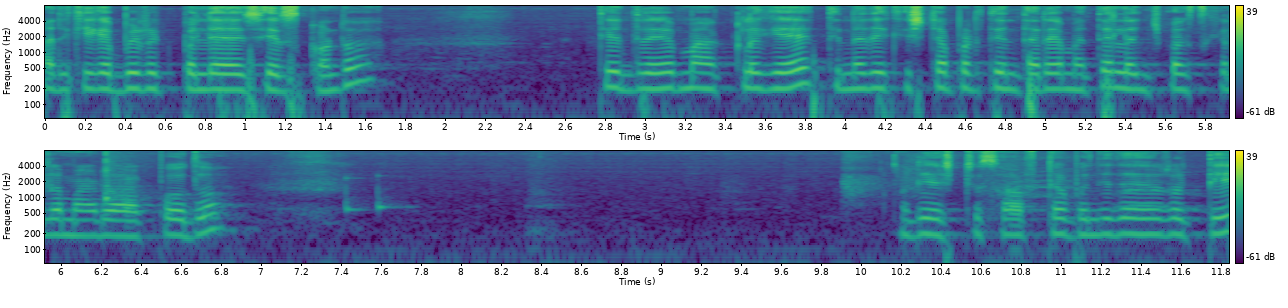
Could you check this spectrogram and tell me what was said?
ಅದಕ್ಕೀಗ ಬೀಟ್ರೂಟ್ ಪಲ್ಯ ಸೇರಿಸ್ಕೊಂಡು ತಿಂದರೆ ಮಕ್ಕಳಿಗೆ ತಿನ್ನೋದಕ್ಕೆ ಇಷ್ಟಪಟ್ಟು ತಿಂತಾರೆ, ಮತ್ತು ಲಂಚ್ ಬಾಕ್ಸ್ಗೆಲ್ಲ ಮಾಡು ಹಾಕ್ಬೋದು. ನೋಡಿ ಎಷ್ಟು ಸಾಫ್ಟಾಗಿ ಬಂದಿದೆ ರೊಟ್ಟಿ.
